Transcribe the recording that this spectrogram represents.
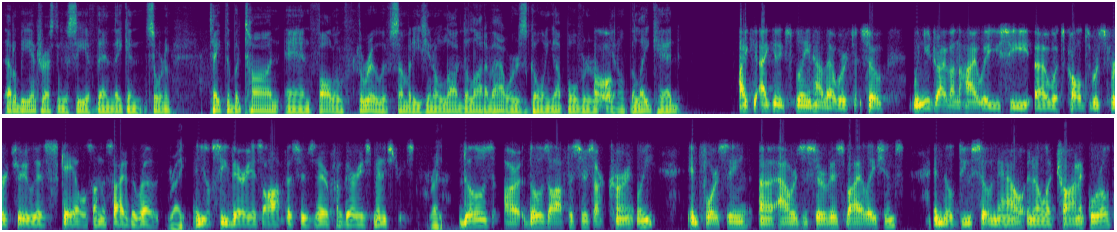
that'll be interesting to see if then they can sort of take the baton and follow through if somebody's you know logged a lot of hours going up over oh. you know the lakehead I can, I can explain how that works. So when you drive on the highway, you see uh, what's called referred to as scales on the side of the road. Right. And you'll see various officers there from various ministries. Right. Those are those officers are currently enforcing uh, hours of service violations, and they'll do so now in an electronic world.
